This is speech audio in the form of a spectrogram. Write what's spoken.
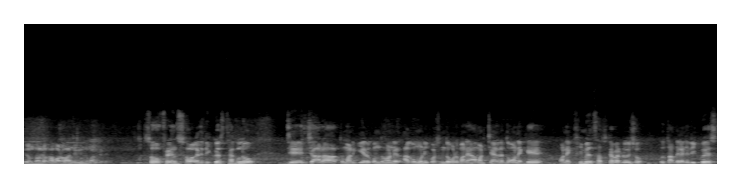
এরকম ধরনের খাবারও আছে কিন্তু মার্কেটে সো ফ্রেন্ডস সবার কাছে রিকোয়েস্ট থাকল যে যারা তোমার কি এরকম ধরনের আগমনী পছন্দ করে মানে আমার চ্যানেলে তো অনেকে, অনেক ফিমেল সাবস্ক্রাইবার রয়েছে, তো তাদের কাছে রিকোয়েস্ট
